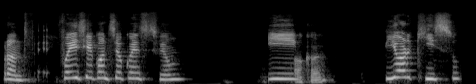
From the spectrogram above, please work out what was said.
pronto, foi isso que aconteceu com esse filme e Ok. pior que isso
